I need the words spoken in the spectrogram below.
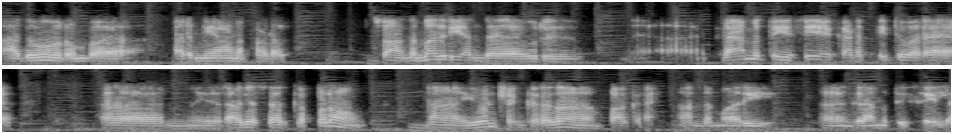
அதுவும் ரொம்ப அருமையான பாடல் ஸோ அந்த மாதிரி அந்த ஒரு கிராமத்து இசையை கடத்திட்டு வர ராஜா சாருக்கு அப்புறம் நான் யுவன் சங்கரை தான் பாக்குறேன் அந்த மாதிரி கிராமத்து இசையில.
